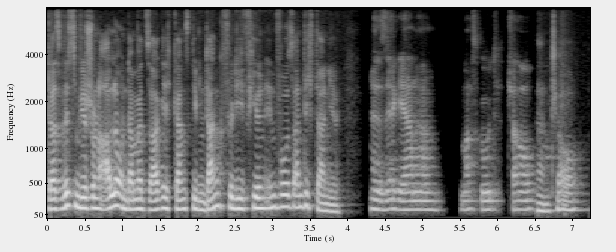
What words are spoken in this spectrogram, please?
Das wissen wir schon alle und damit sage ich ganz lieben Dank für die vielen Infos an dich, Daniel. Sehr gerne. Mach's gut. Ciao. Dann ciao.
